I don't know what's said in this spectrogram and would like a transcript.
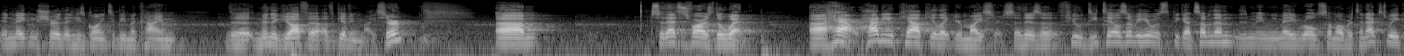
in making sure that he's going to be Mekayim, the minig yafa of giving meiser. Um, so that's as far as the when. Uh, how? How do you calculate your meiser? So there's a few details over here. We'll speak out some of them. We may roll some over to next week.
